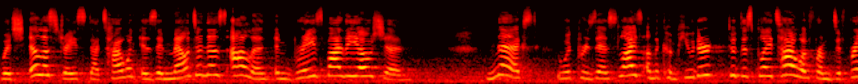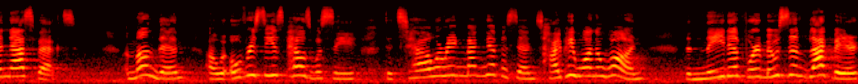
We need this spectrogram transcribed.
which illustrates that Taiwan is a mountainous island embraced by the ocean. Next, we would present slides on the computer to display Taiwan from different aspects. Among them, our overseas pals would see the towering, magnificent Taipei 101, the native Formosan black bear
